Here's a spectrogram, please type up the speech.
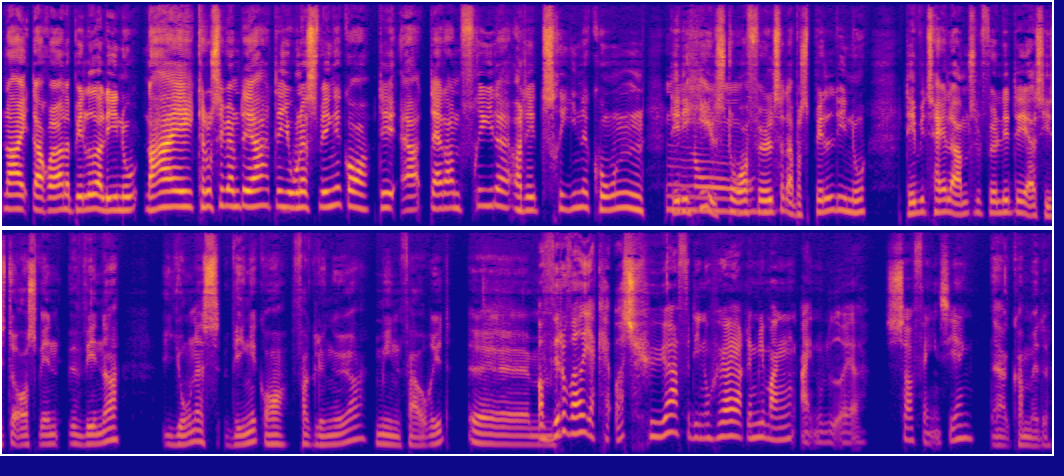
nej, der er rørende billeder lige nu. Nej, kan du se, hvem det er? Det er Jonas Vingegaard, det er datteren Frida, og det er Trine, konen. Det er de Nå. helt store følelser, der er på spil lige nu. Det, vi taler om selvfølgelig, det er sidste års vin- vinder, Jonas Vingegaard fra Glyngøre, min favorit. Øhm, Og ved du hvad, jeg kan også høre, fordi nu hører jeg rimelig mange... Ej, nu lyder jeg så fancy, ikke? Ja, kom med det.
